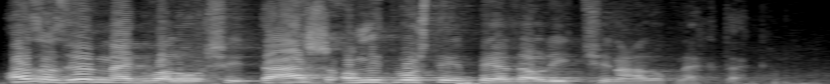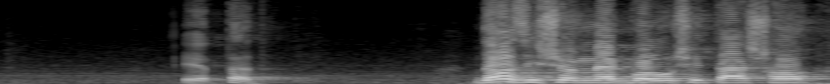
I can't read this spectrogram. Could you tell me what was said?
az az önmegvalósítás amit most én például itt csinálok nektek. Érted? de az is önmegvalósítás ha,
